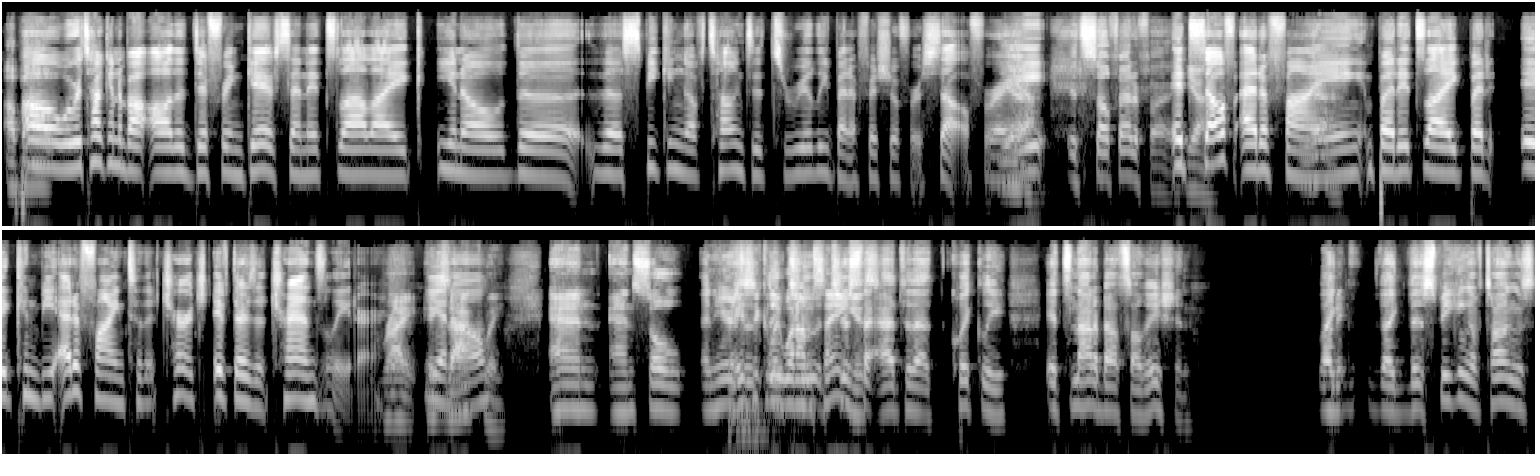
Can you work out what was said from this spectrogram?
about Oh, we were talking about all the different gifts, and it's like you know the the speaking of tongues. It's really beneficial for self, right? Yeah. it's self-edifying It's Yeah. self edifying, but it's like, but it can be edifying to the church if there's a translator, right, you know? exactly. And and so And here's basically the thing what I'm saying just is to add to that quickly, it's not about salvation. Like like the speaking of tongues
